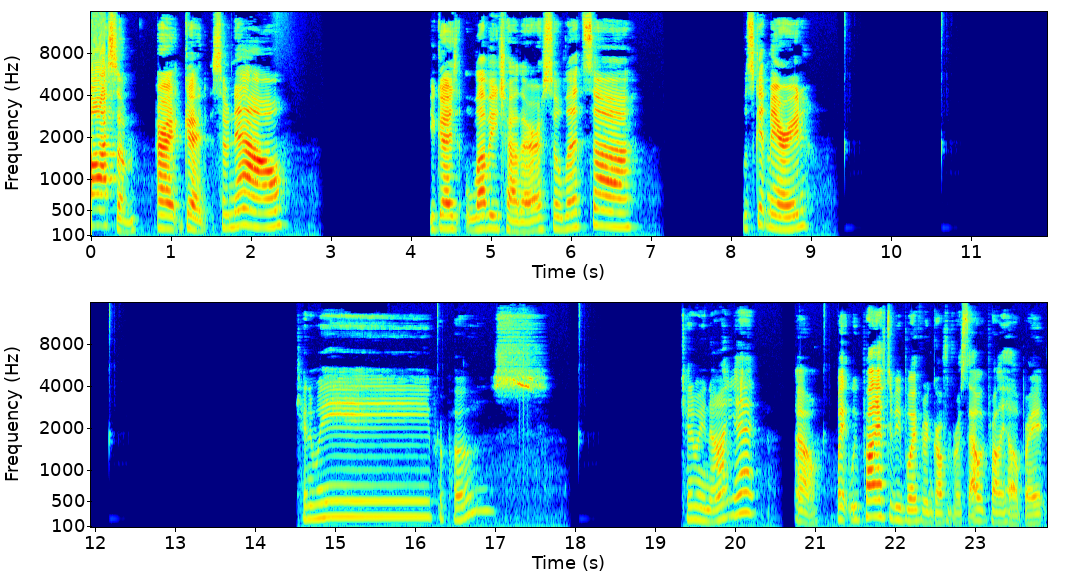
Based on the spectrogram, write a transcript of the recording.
Awesome. All right, good. So now you guys love each other. So let's uh let's get married. Can we propose? Can we not yet? Oh, wait, we probably have to be boyfriend and girlfriend first. That would probably help, right?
